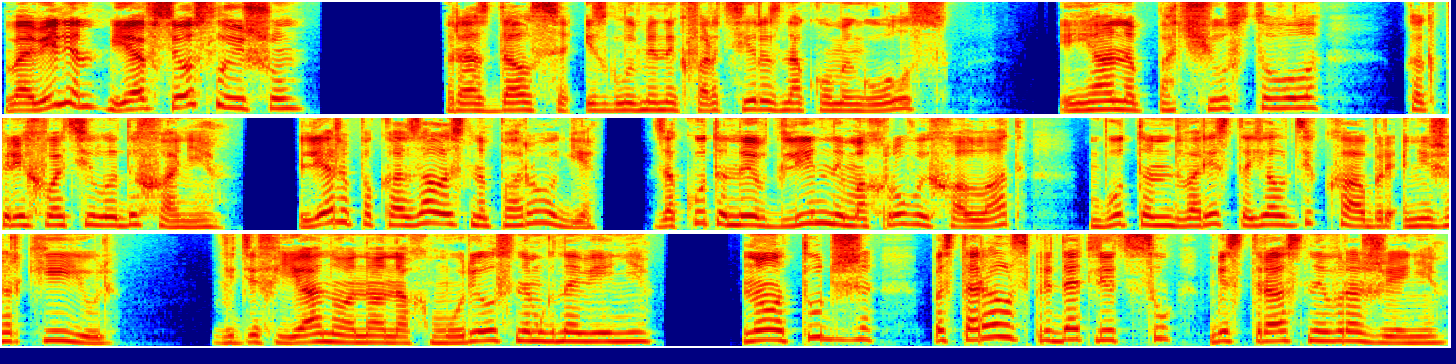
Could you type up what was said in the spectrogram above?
«Вавилин, я все слышу!» Раздался из глубины квартиры знакомый голос, и Яна почувствовала, как перехватило дыхание. Лера показалась на пороге, закутанная в длинный махровый халат, будто на дворе стоял декабрь, а не жаркий июль. Видев Яну, она нахмурилась на мгновение, но тут же постаралась придать лицу бесстрастное выражение.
